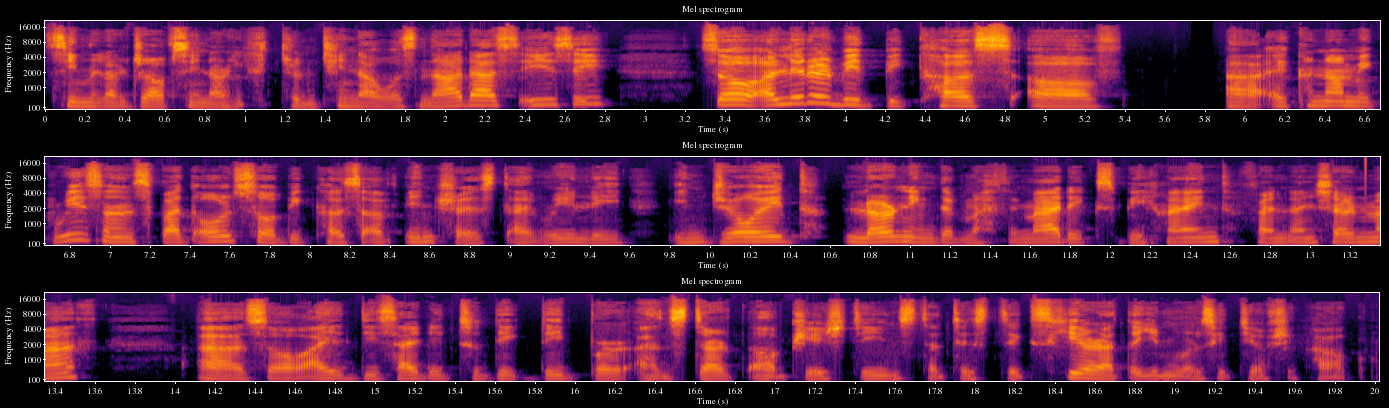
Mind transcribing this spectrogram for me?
similar jobs in argentina was not as easy so a little bit because of uh, economic reasons but also because of interest i really enjoyed learning the mathematics behind financial math uh, so i decided to dig deeper and start a phd in statistics here at the university of chicago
